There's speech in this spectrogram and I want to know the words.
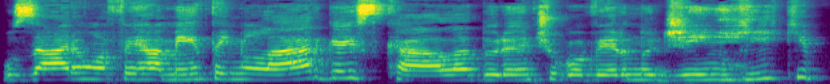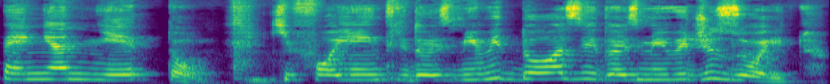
usaram a ferramenta em larga escala durante o governo de Henrique Peña Nieto, que foi entre 2012 e 2018.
